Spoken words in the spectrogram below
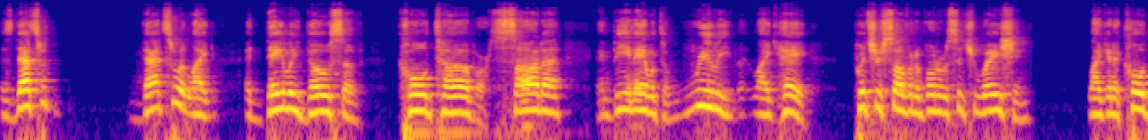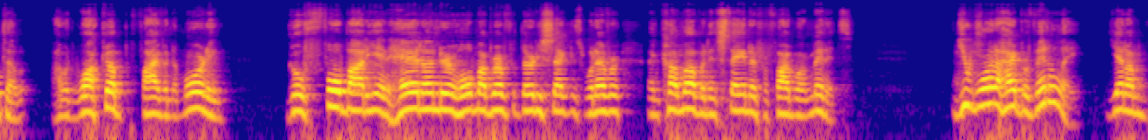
Is that's what that's what like a daily dose of cold tub or sauna and being able to really like, hey, put yourself in a vulnerable situation, like in a cold tub. I would walk up five in the morning, go full body in, head under, hold my breath for 30 seconds, whatever, and come up and then stay in there for five more minutes. You want to hyperventilate, yet I'm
